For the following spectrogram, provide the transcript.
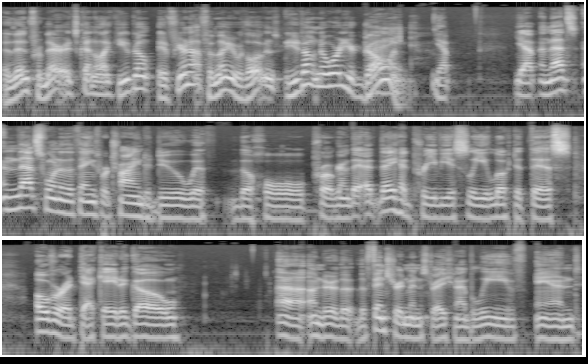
and then from there it's kind of like you don't. If you're not familiar with Logan's, you don't know where you're going. Right. Yep. Yep, and that's and that's one of the things we're trying to do with the whole program. They, they had previously looked at this over a decade ago uh, under the the Fincher administration, I believe, and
